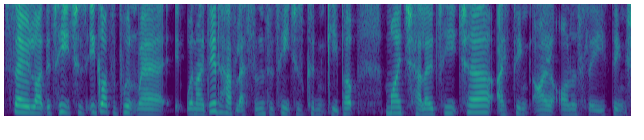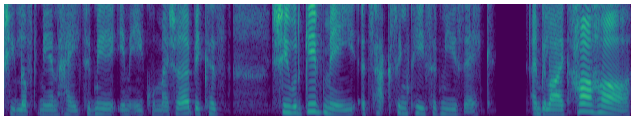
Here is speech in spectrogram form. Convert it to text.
So, like, the teachers, it got to the point where when I did have lessons, the teachers couldn't keep up. My cello teacher, I think, I honestly think she loved me and hated me in equal measure because she would give me a taxing piece of music and be like, ha ha,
